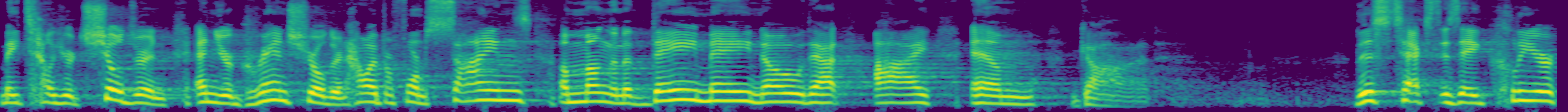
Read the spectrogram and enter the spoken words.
may tell your children and your grandchildren how I perform signs among them, that they may know that I am God. This text is a clear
